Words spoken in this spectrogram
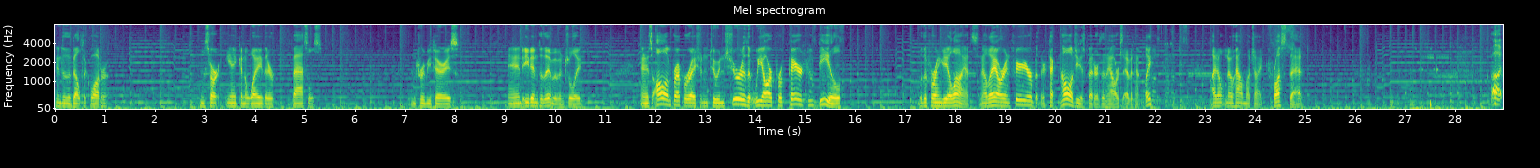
into the Delta Quadrant. Gonna start yanking away their vassals and tributaries and eat into them eventually. And it's all in preparation to ensure that we are prepared to deal with the Ferengi Alliance. Now they are inferior, but their technology is better than ours, evidently. I don't know how much I trust that. But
